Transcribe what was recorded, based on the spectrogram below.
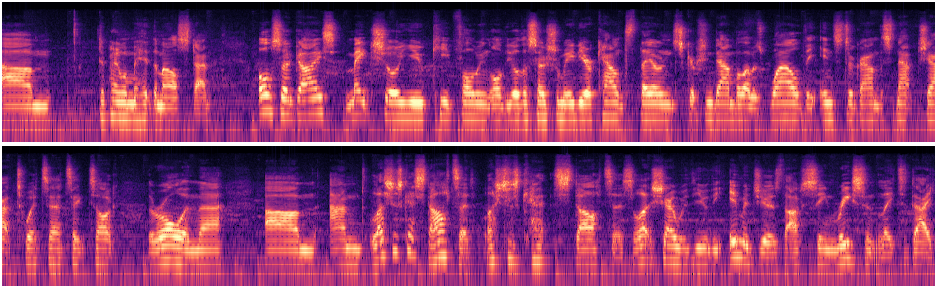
um, depending when we hit the milestone. Also guys, make sure you keep following all the other social media accounts. They are in the description down below as well. The Instagram, the Snapchat, Twitter, TikTok, they're all in there. Um, and let's just get started. Let's just get started. So let's share with you the images that I've seen recently today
